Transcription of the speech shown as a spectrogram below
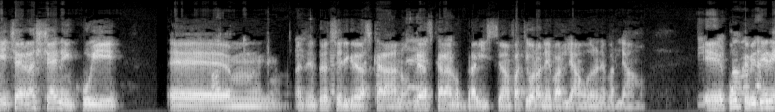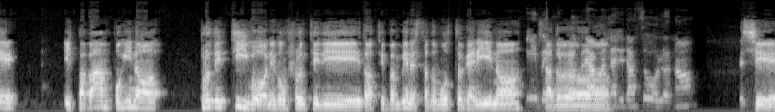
e c'è una scena in cui ehm, l'interpretazione di Greta Scarano Greta Scarano bravissima infatti ora ne parliamo ora ne parliamo sì, e sì, comunque vedere il papà un pochino protettivo nei confronti di Totti bambino è stato molto carino sì, è stato... andare da solo no? Sì,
